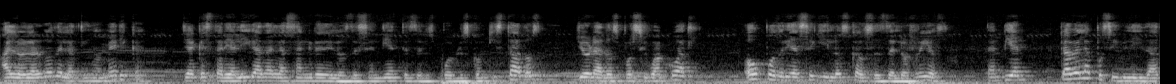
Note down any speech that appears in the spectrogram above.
a lo largo de Latinoamérica, ya que estaría ligada a la sangre de los descendientes de los pueblos conquistados llorados por Cihuacuatl, o podría seguir los cauces de los ríos. También cabe la posibilidad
